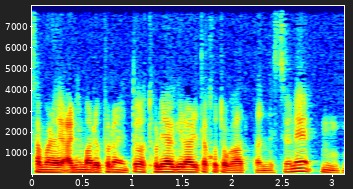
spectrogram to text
サムライアニマルプラネットが取り上げられたことがあったんですよね。うん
